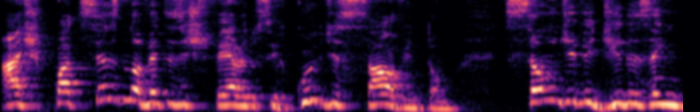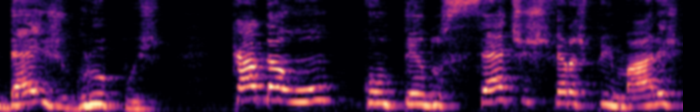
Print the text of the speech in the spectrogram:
As 490 esferas do circuito de Salvington são divididas em 10 grupos, cada um contendo 7 esferas primárias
